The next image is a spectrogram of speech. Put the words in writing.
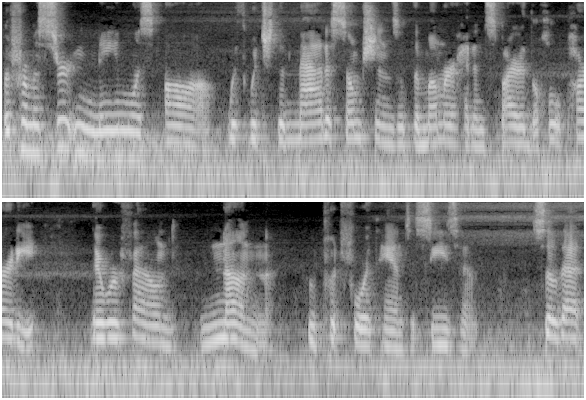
but from a certain nameless awe with which the mad assumptions of the mummer had inspired the whole party, there were found none who put forth hand to seize him, so that,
